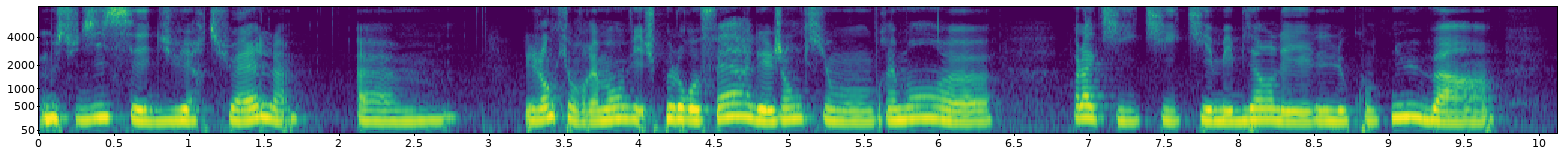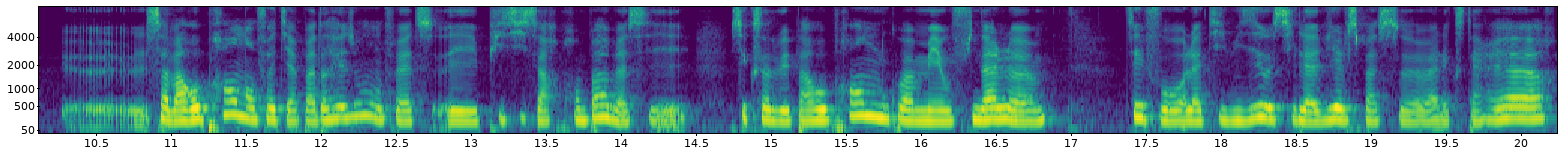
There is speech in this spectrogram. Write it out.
je me suis dit, c'est du virtuel. Euh, les gens qui ont vraiment envie, je peux le refaire. Les gens qui ont vraiment, voilà, qui, qui, aimaient bien les, le contenu, ben, ça va reprendre en fait. Il y a pas de raison en fait. Et puis si ça reprend pas, bah, c'est que ça devait pas reprendre quoi. Mais au final il faut relativiser aussi. La vie, elle se passe à l'extérieur.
